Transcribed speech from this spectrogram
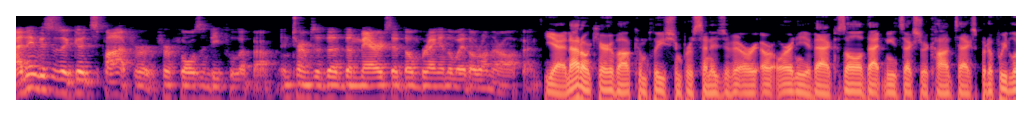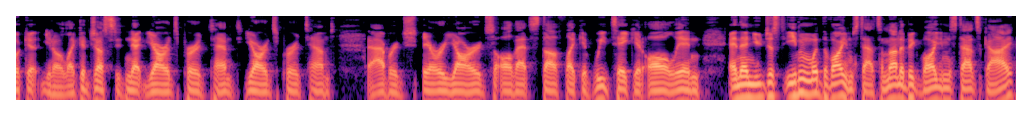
I think this is a good spot for for Foles and DeFilippo in terms of the the merits that they'll bring and the way they'll run their offense. Yeah, and I don't care about completion percentage of it or, or, or any of that because all of that needs extra context. But if we look at, you know, like adjusted net yards per attempt, yards per attempt, average air yards, all that stuff, like if we take it all in, and then you just, even with the volume stats, I'm not a big volume stats guy,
